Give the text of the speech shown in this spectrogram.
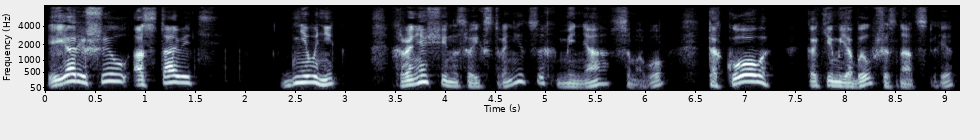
И я решил оставить дневник, хранящий на своих страницах меня самого, такого, каким я был в шестнадцать лет.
